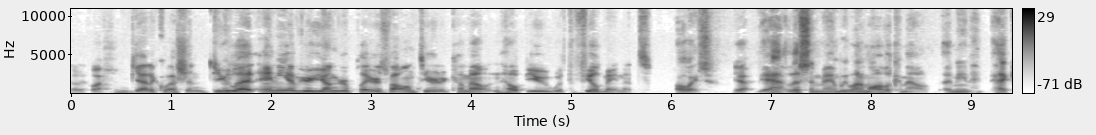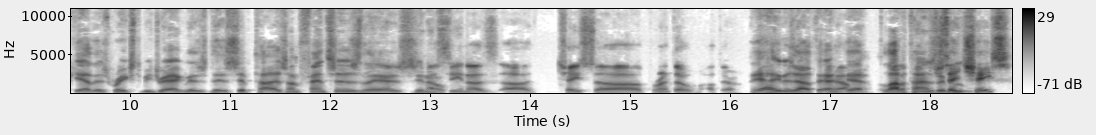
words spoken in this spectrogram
Got a question? Got a question. Do you let any of your younger players volunteer to come out and help you with the field maintenance? always Yeah. yeah listen man we want them all to come out i mean heck yeah there's rakes to be dragged there's there's zip ties on fences there's you know I've seen us uh, Chase uh, Parento out there. yeah he was out there Yeah. yeah, a lot of times Did you they- say we- Chase?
